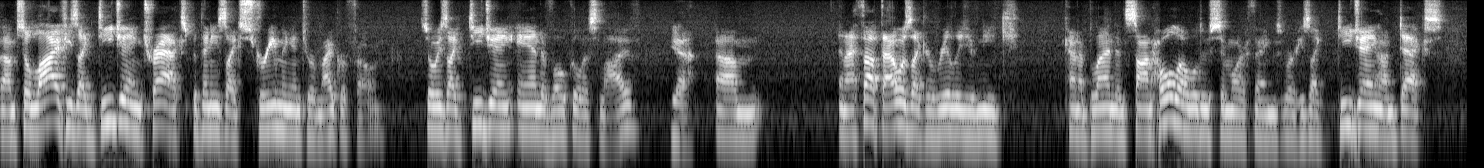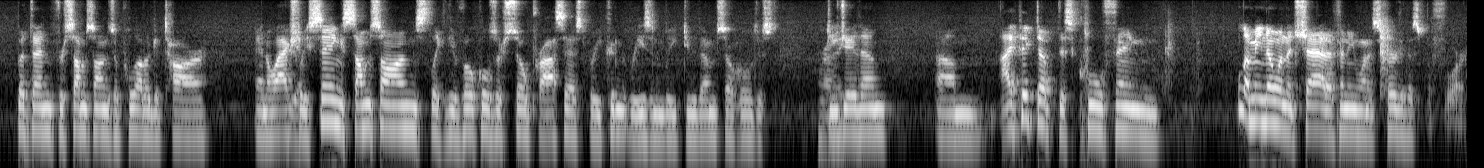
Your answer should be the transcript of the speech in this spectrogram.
um, so live he's like DJing tracks, but then he's like screaming into a microphone. So he's like DJing and a vocalist live. Yeah. Um, and I thought that was like a really unique kind of blend. And San Holo will do similar things where he's like DJing on decks, but then for some songs he'll pull out a guitar and he'll actually sing. Some songs, like the vocals are so processed where he couldn't reasonably do them, so he'll just Right. DJ them. Um, I picked up this cool thing. Let me know in the chat if anyone has heard of this before.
